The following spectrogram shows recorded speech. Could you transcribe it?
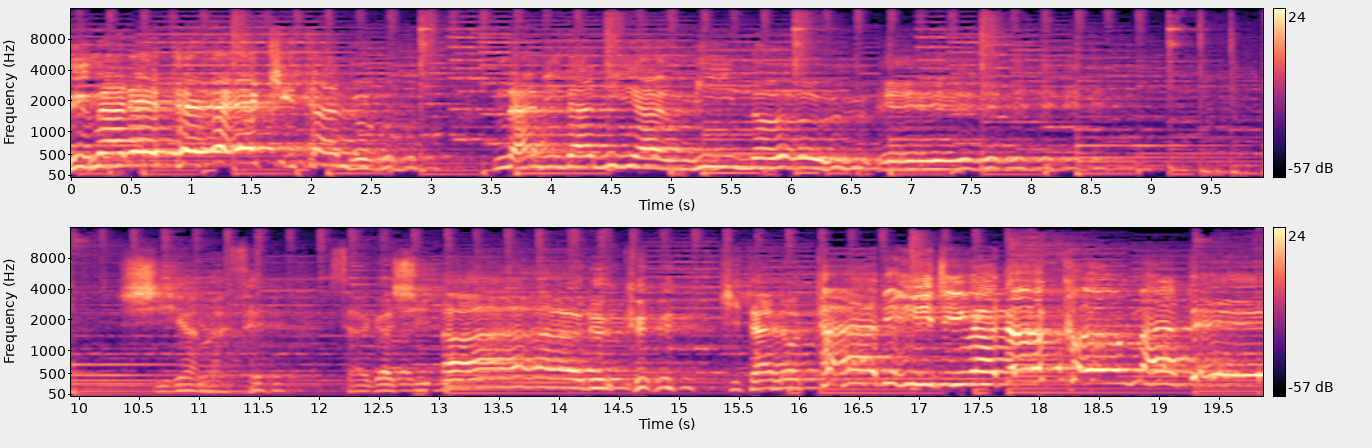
生まれてきたの。涙に合う海の上。幸せ探し歩く。北の旅路はどこまで？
